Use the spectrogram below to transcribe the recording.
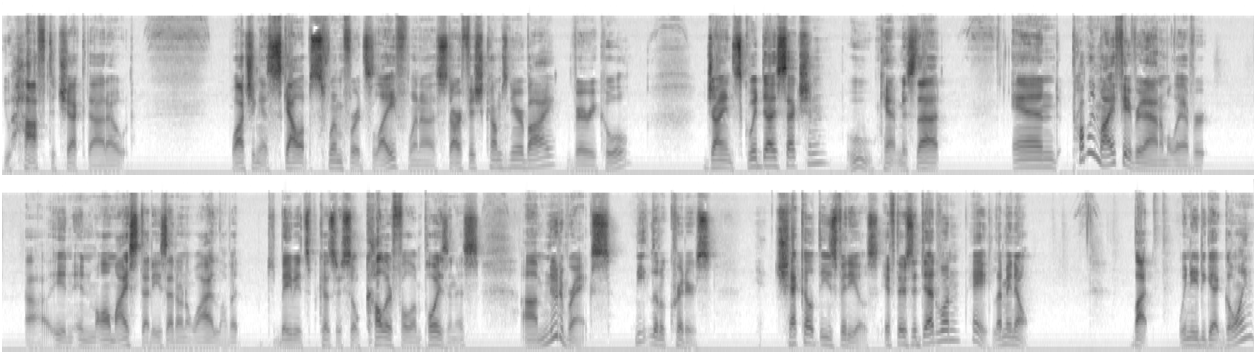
You have to check that out. Watching a scallop swim for its life when a starfish comes nearby, very cool. Giant squid dissection, ooh, can't miss that. And probably my favorite animal ever uh, in, in all my studies, I don't know why I love it. Maybe it's because they're so colorful and poisonous. Um, nudibranchs, neat little critters. Check out these videos. If there's a dead one, hey, let me know. But we need to get going.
